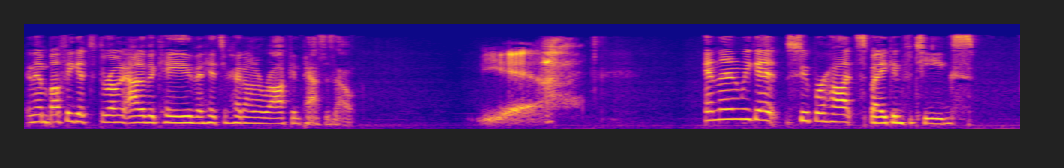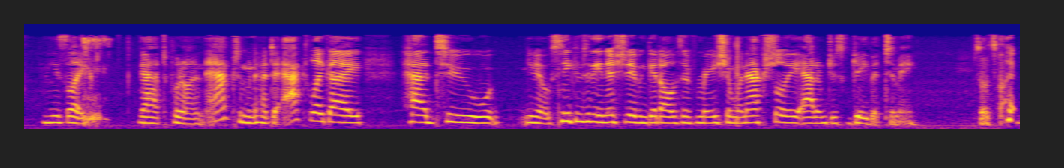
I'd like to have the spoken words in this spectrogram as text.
and then Buffy gets thrown out of the cave and hits her head on a rock and passes out. Yeah. And then we get super hot Spike and fatigues. And he's like, I have to put on an act. I'm gonna have to act like I had to, you know, sneak into the initiative and get all this information when actually Adam just gave it to me. So it's fine.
